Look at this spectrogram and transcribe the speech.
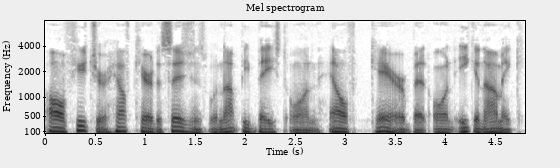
all future healthcare decisions will not be based on health care, but on economic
